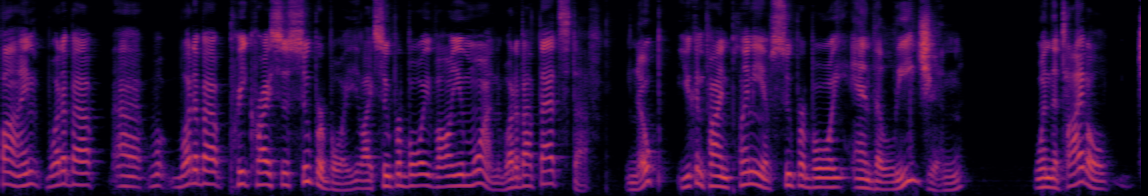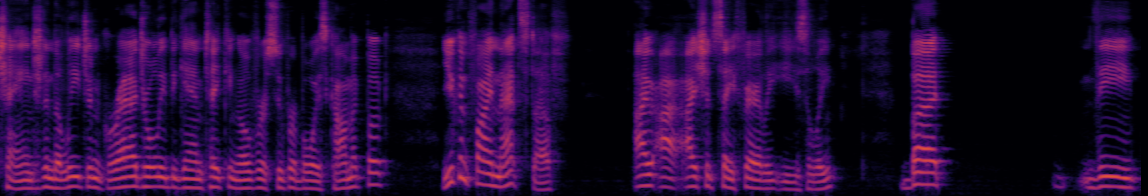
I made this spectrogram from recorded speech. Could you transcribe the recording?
fine. What about uh, w- what about pre-crisis Superboy, like Superboy Volume One? What about that stuff? Nope. You can find plenty of Superboy and the Legion when the title changed and the Legion gradually began taking over Superboy's comic book. You can find that stuff, I, I, I should say, fairly easily. But the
